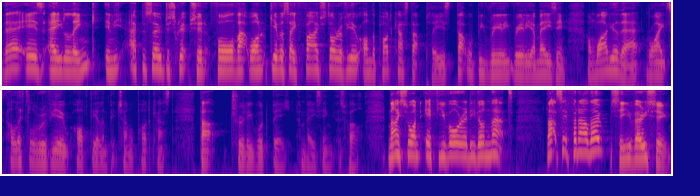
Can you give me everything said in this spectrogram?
There is a link in the episode description for that one. Give us a five star review on the podcast app, please. That would be really, really amazing. And while you're there, write a little review of the Olympic Channel podcast. That truly would be amazing as well. Nice one if you've already done that. That's it for now, though. See you very soon.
